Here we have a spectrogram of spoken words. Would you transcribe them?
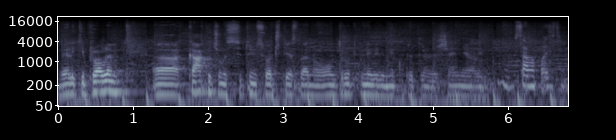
veliki problem. Uh, kako ćemo se tu im suočiti, ja stvarno u ovom trenutku ne vidim neko pretredno rešenje, ali... Samo pozitivno.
